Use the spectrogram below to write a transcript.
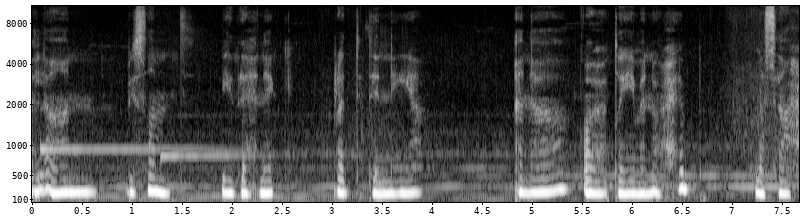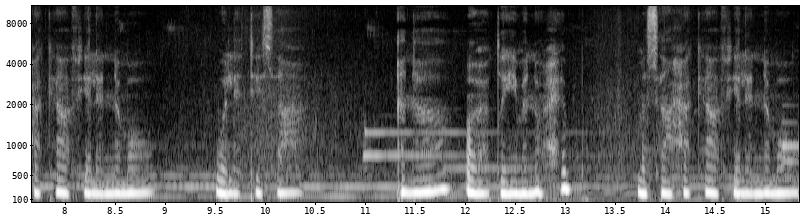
الآن بصمت في ذهنك ردد النية أنا أعطي من أحب مساحة كافية للنمو والاتساع. أنا أعطي من أحب مساحة كافية للنمو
